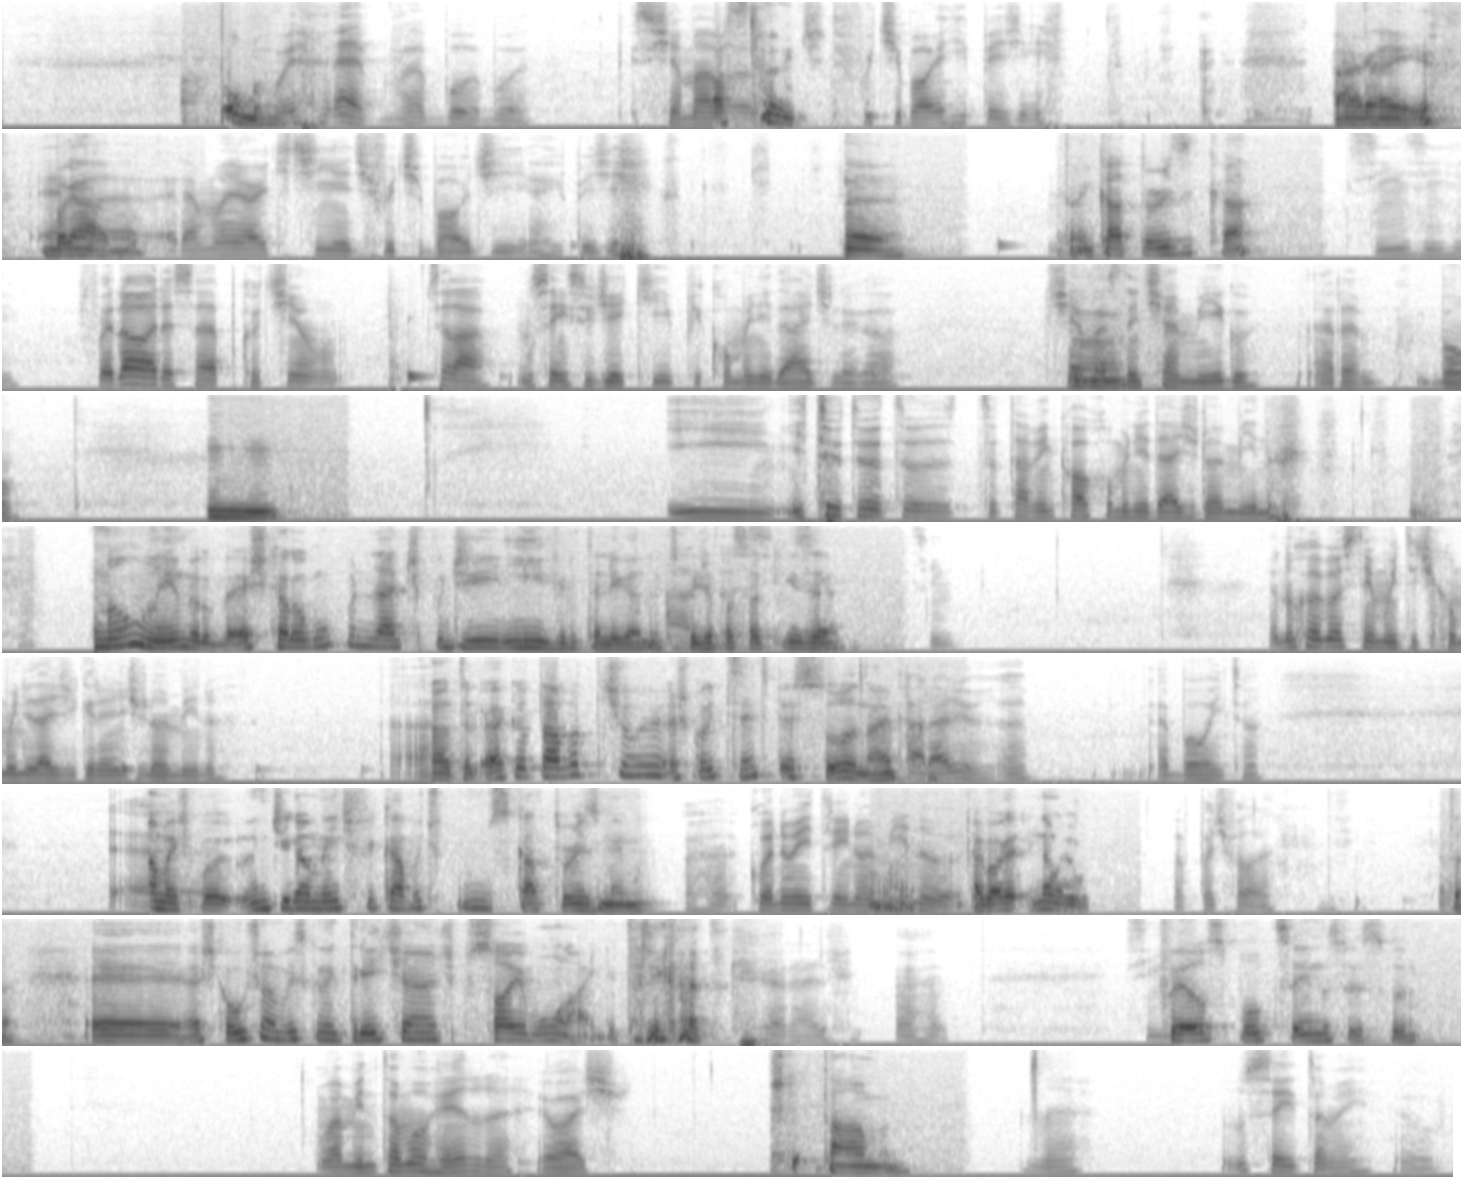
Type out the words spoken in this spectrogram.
Porra, Foi- É, boa, boa. Se chamava bastante. Futebol RPG. Caralho, Era, brabo. era a maior que tinha de futebol de RPG. É. Então em 14k. Sim, sim. Foi da hora essa época, eu tinha, um, sei lá, um senso de equipe, comunidade legal. Tinha Aham. bastante amigo, era bom. Uhum. E, e tu, tu, tu, tu tava em qual comunidade do Amino? Não lembro. Acho que era alguma comunidade tipo de livre, tá ligado? Que Ah, você podia tá, passar o sim. que quiser. Sim. Eu nunca gostei muito de comunidade grande no Amino. Ah, Ah, É que eu tava, tinha acho que 800 pessoas na época. caralho, é, é boa então. É, Ah, mas tipo, antigamente ficava tipo uns 14 mesmo. aham. Quando eu entrei no Amino. Agora, não, eu. Ah, Pode falar. É, acho que a última vez que eu entrei tinha tipo só eu online, tá ligado? Caralho. aham. Sim. Foi aos poucos saindo as pessoas. O Amino tá morrendo, né? Eu acho. Acho que tá, mano. né? Eu não sei também. Eu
